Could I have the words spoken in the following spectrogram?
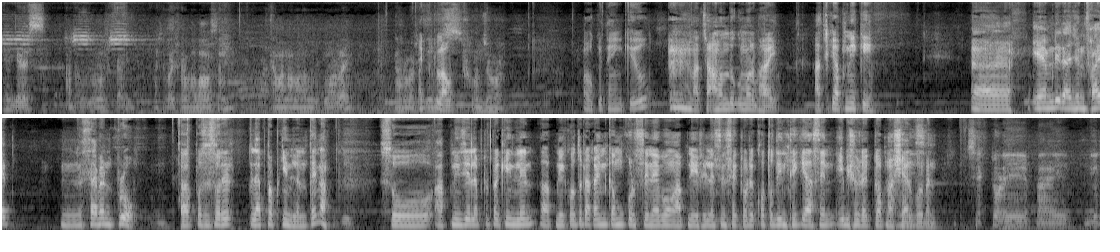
Hey guys আপনাদের নমস্কার আশা করি সবাই ভালো আছেন। আমার নাম আনন্দ কুমার রায়। আমার বাসা একটু পঞ্চগড় ওকে থ্যাংক ইউ আচ্ছা আনন্দ কুমার ভাই আজকে আপনি কি? AMD Ryzen five seven pro প্রসেসরের ল্যাপটপ কিনলেন তাই না? সো আপনি যে ল্যাপটপটা কিনলেন আপনি কত টাকা ইনকাম করছেন এবং আপনি ফ্রিল্যান্সিং সেক্টরে কতদিন থেকে আছেন এই বিষয়টা একটু আপনার শেয়ার করবেন। সেক্টরে প্রায় বিগত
